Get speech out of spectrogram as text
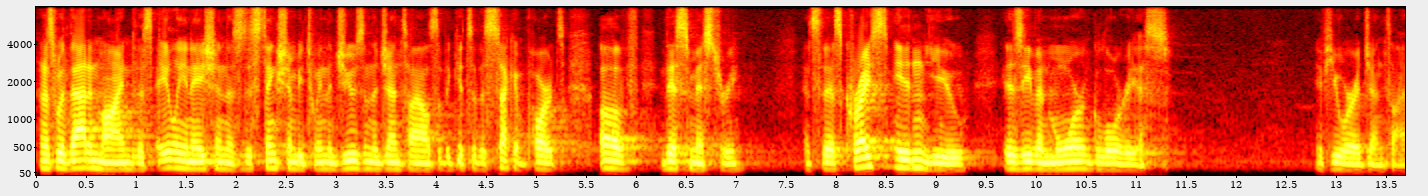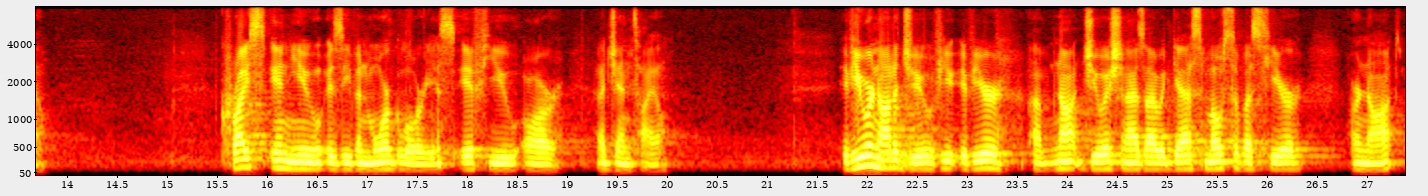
And it's with that in mind, this alienation, this distinction between the Jews and the Gentiles, that we get to the second part of this mystery. It's this Christ in you is even more glorious if you are a Gentile. Christ in you is even more glorious if you are a Gentile. If you are not a Jew, if, you, if you're um, not Jewish, and as I would guess, most of us here are not,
